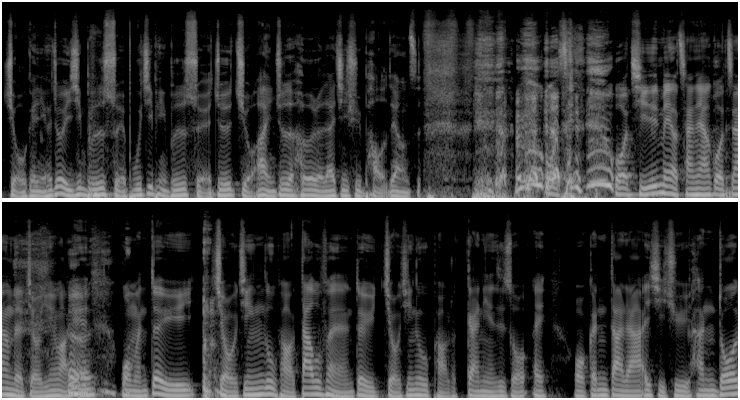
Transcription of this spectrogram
酒给你喝，就已经不是水，补给品不是水，就是酒啊，你就是喝了再继续跑这样子。我是我其实没有参加过这样的酒精路跑，因为嗯我们对于酒精路跑，大部分人对于酒精路跑的概念是说，哎、我跟大家一起去很多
